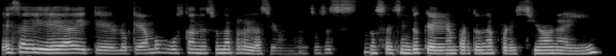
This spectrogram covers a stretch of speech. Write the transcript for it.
esa idea de que lo que ambos buscan es una relación. Entonces, no sé, siento que hay en parte una presión ahí.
